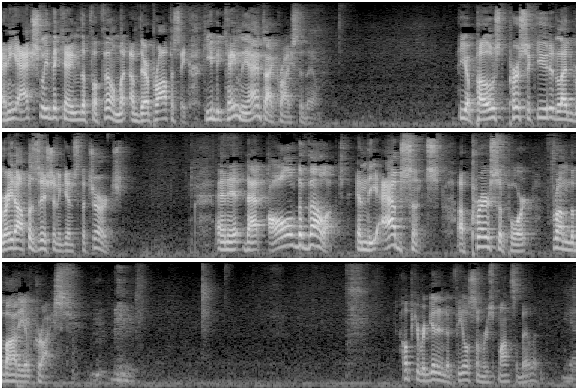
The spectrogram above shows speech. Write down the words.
And he actually became the fulfillment of their prophecy. He became the Antichrist to them. He opposed, persecuted, led great opposition against the church. And it, that all developed in the absence of prayer support from the body of Christ. Hope you're beginning to feel some responsibility. Yeah.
